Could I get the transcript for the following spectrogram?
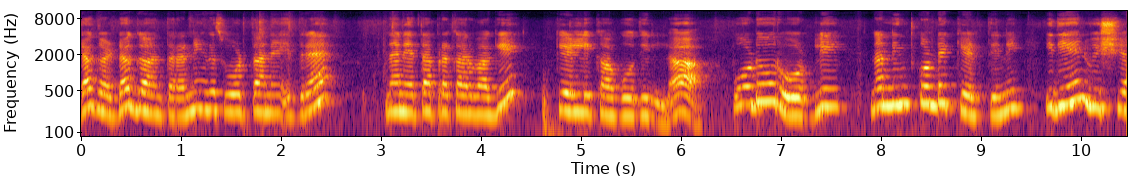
ಡಗ್ಗ ಡಗ್ಗ ಅಂತ ರನ್ನಿಂಗ್ ರೇಸ್ ಓಡ್ತಾನೆ ಇದ್ರೆ ನಾನು ಯಥಾಪ್ರಕಾರವಾಗಿ ಕೇಳಲಿಕ್ಕಾಗೋದಿಲ್ಲ. ಓಡೋರು ಓಡ್ಲಿ, ನಾನು ನಿಂತ್ಕೊಂಡೇ ಕೇಳ್ತೀನಿ. ಇದೇನು ವಿಷಯ?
